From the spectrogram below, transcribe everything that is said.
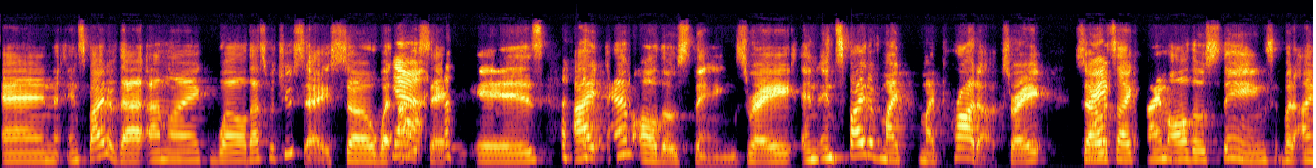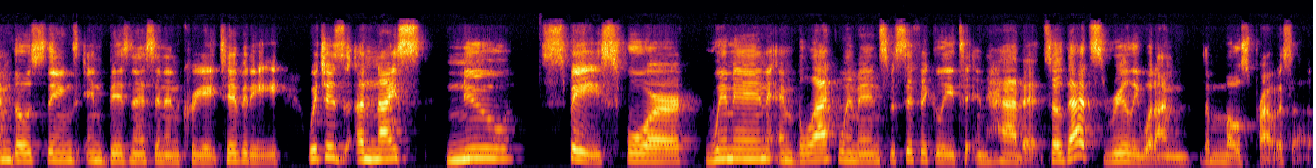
And in spite of that, I'm like, well, that's what you say. So what yeah. I say is I am all those things, right? And in spite of my my products, right? So right. it's like I'm all those things, but I'm those things in business and in creativity, which is a nice new space for women and Black women specifically to inhabit. So that's really what I'm the most proudest of.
